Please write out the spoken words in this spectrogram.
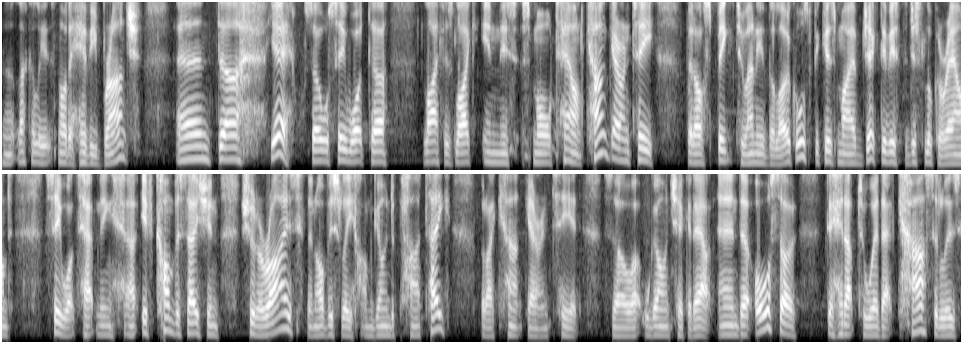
Uh, luckily, it's not a heavy branch. And uh, yeah, so we'll see what uh, life is like in this small town. Can't guarantee that I'll speak to any of the locals because my objective is to just look around, see what's happening. Uh, if conversation should arise, then obviously I'm going to partake, but I can't guarantee it. So uh, we'll go and check it out. And uh, also to head up to where that castle is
